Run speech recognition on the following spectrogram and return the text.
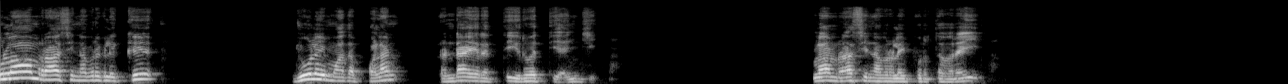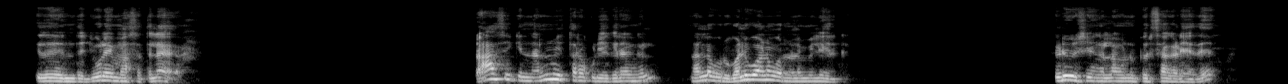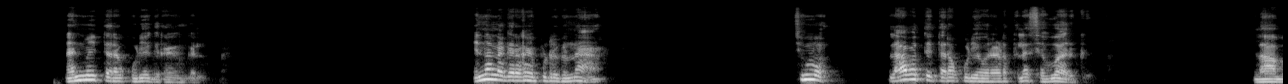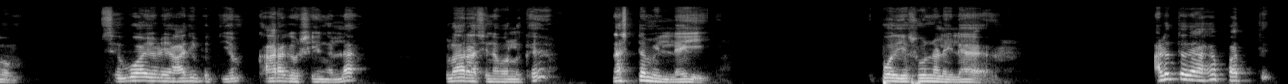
துலாம் ராசி நபர்களுக்கு ஜூலை மாத பலன் ரெண்டாயிரத்தி இருபத்தி அஞ்சு. துலாம் ராசி நபர்களை பொறுத்தவரை இது இந்த ஜூலை மாசத்துல ராசிக்கு நன்மை தரக்கூடிய கிரகங்கள் நல்ல ஒரு வலுவான ஒரு நிலைமையிலே இருக்கு. கெடு விஷயங்கள்லாம் ஒன்றும் பெருசாக கிடையாது. நன்மை தரக்கூடிய கிரகங்கள். என்னென்ன கிரகம் எப்படி இருக்குன்னா சிம்மம் லாபத்தை தரக்கூடிய ஒரு இடத்துல செவ்வாய் இருக்கு. லாபம். செவ்வாயுடைய ஆதிபத்தியம் காரக விஷயங்கள்ல துளாராசி நபர்களுக்கு நஷ்டம் இல்லை இப்போதைய சூழ்நிலையில. அடுத்ததாக பத்து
